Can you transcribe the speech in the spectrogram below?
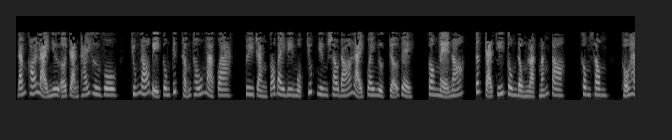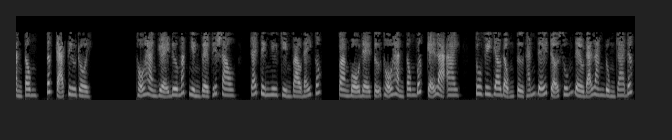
đám khói lại như ở trạng thái hư vô, chúng nó bị công kích thẩm thấu mà qua, tuy rằng có bay đi một chút nhưng sau đó lại quay ngược trở về, con mẹ nó, tất cả chí tôn đồng loạt mắng to, không xong, thổ hành tông, tất cả tiêu rồi. Thổ hàng duệ đưa mắt nhìn về phía sau, trái tim như chìm vào đáy cốc, toàn bộ đệ tử thổ hành tông bất kể là ai, tu vi dao động từ thánh đế trở xuống đều đã lăn đùng ra đất,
